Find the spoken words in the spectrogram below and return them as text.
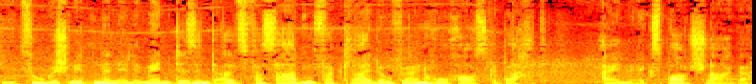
Die zugeschnittenen Elemente sind als Fassadenverkleidung für ein Hochhaus gedacht. Ein Exportschlager.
